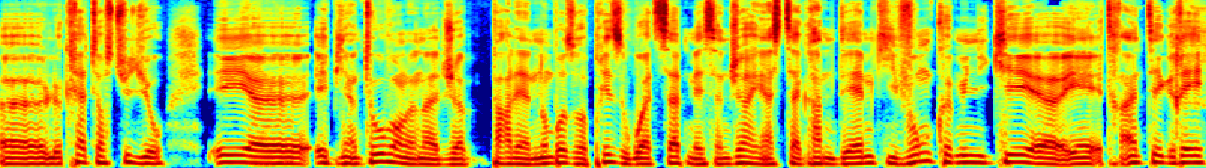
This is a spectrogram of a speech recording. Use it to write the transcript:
euh, le Creator Studio. Et, et bientôt, on en a déjà parlé à de nombreuses reprises, WhatsApp, Messenger et Instagram DM qui vont communiquer et être intégrés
